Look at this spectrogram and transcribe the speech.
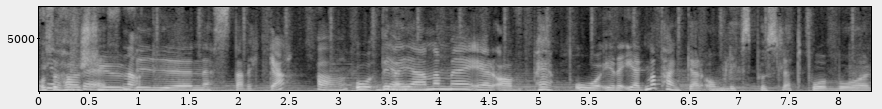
Och så hörs eh, ju snart. vi eh, nästa vecka. Ja, Och dela vi. gärna med er av pepp och era egna tankar om livspusslet på vår,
